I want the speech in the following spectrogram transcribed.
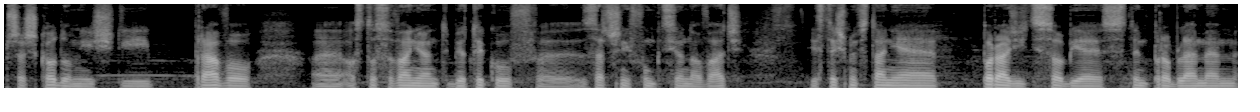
przeszkodą, jeśli prawo e, o stosowaniu antybiotyków e, zacznie funkcjonować. Jesteśmy w stanie poradzić sobie z tym problemem,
